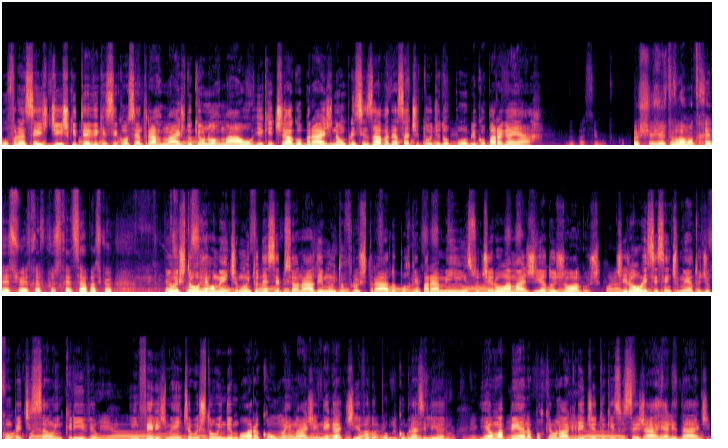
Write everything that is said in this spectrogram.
O francês diz que teve que se concentrar mais do que o normal e que Thiago Braz não precisava dessa atitude do público para ganhar. Eu estou juste vraiment très déçu et très frustré de ça parce que eu estou realmente muito decepcionado e muito frustrado, porque para mim isso tirou a magia dos jogos, tirou esse sentimento de competição incrível. Infelizmente, eu estou indo embora com uma imagem negativa do público brasileiro. E é uma pena, porque eu não acredito que isso seja a realidade.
